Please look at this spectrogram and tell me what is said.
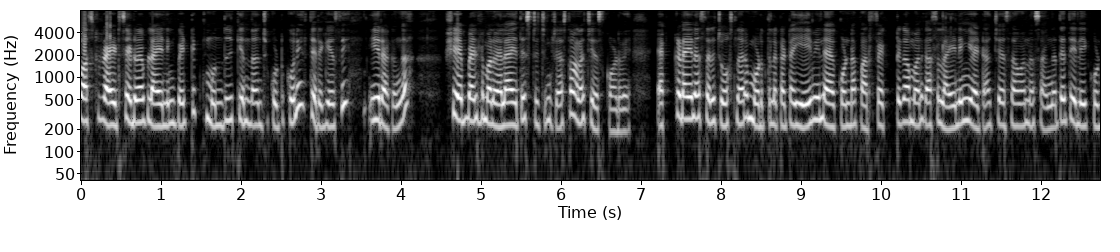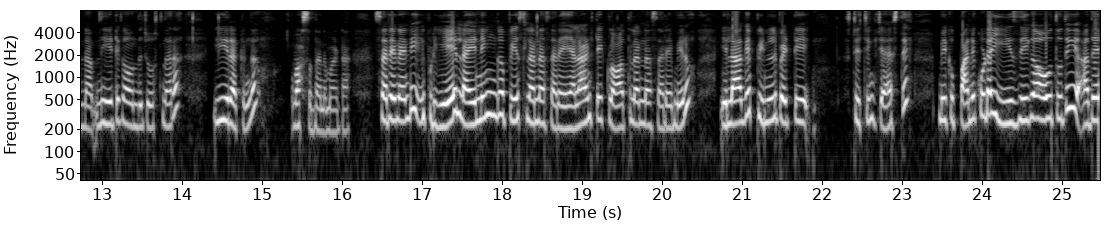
ఫస్ట్ రైట్ సైడ్ వైపు లైనింగ్ పెట్టి ముందు కింద అంచు కుట్టుకొని తిరిగేసి ఈ రకంగా షేప్ బెల్ట్ మనం ఎలా అయితే స్టిచ్చింగ్ చేస్తాం అలా చేసుకోవడమే. ఎక్కడైనా సరే చూస్తున్నారా ముడతలు కట్ట ఏమీ లేకుండా పర్ఫెక్ట్గా మనకి అసలు లైనింగ్ అటాచ్ చేసామన్న సంగతే తెలియకుండా నీట్గా ఉంది చూస్తున్నారా? ఈ రకంగా వస్తుంది అనమాట సరేనండి ఇప్పుడు ఏ లైనింగ్ పీస్లన్నా సరే ఎలాంటి క్లాత్లన్నా సరే మీరు ఇలాగే పిన్లు పెట్టి స్టిచ్చింగ్ చేస్తే మీకు పని కూడా ఈజీగా అవుతుంది అదే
